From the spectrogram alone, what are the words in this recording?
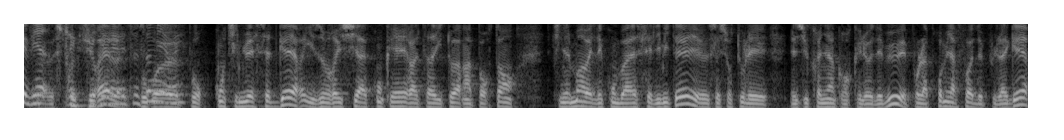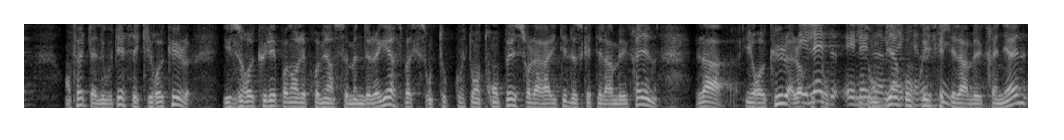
euh, structurelles euh, pour, continuer cette guerre. Ils ont réussi à conquérir un territoire important, finalement avec des combats assez limités. C'est surtout les, les Ukrainiens qui ont reculé au début. Et pour la première fois depuis la guerre, en fait, la nouveauté, c'est qu'ils reculent. Ils ont reculé pendant les premières semaines de la guerre, c'est parce qu'ils sont tout trompés sur la réalité de ce qu'était l'armée ukrainienne. Là, ils reculent alors qu'ils ont, bien compris ce qu'était l'armée ukrainienne.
